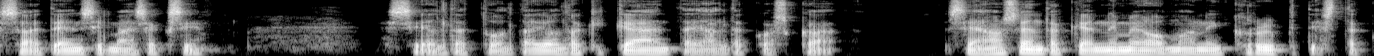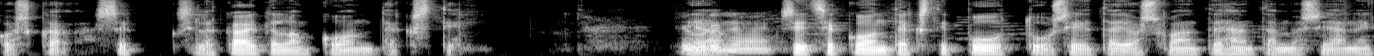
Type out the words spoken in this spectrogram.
sait ensimmäiseksi sieltä tuolta joltakin kääntäjältä, koska sehän on sen takia nimenomaan niin kryptistä, koska se, sillä kaikella on konteksti. ja sitten se konteksti puuttuu siitä, jos vaan tehdään tämmöisiä niin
